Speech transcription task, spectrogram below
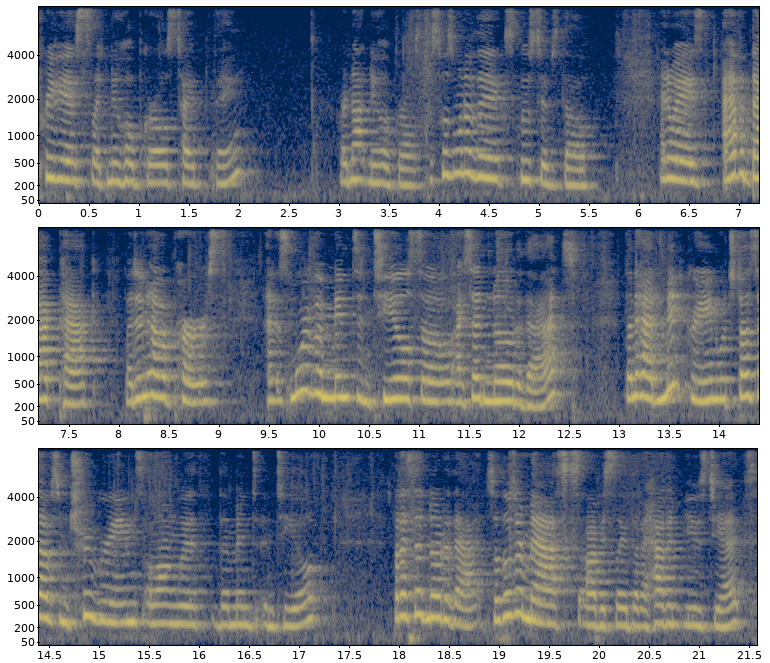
previous like New Hope Girls type thing. Or not New Hope Girls. This was one of the exclusives though. Anyways, I have a backpack but I didn't have a purse. And it's more of a mint and teal, so I said no to that. Then I had mint green, which does have some true greens along with the mint and teal. But I said no to that. So those are masks, obviously, that I haven't used yet.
